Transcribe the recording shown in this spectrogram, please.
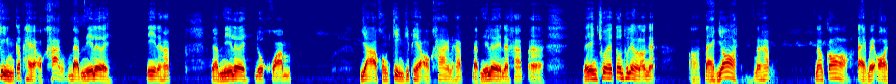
กิ่งก็แผ่ออกข้างแบบนี้เลย นี่นะครับ แบบนี้เลยดูความยาวของกิ่งที่แผ่ออกข้างนะครับ แบบนี้เลยนะครับอ่า และยังช่วยให้ต้นทุเรียนของเราเนี่ยแตกยอดนะครับ แล้วก็แตกใบอ่อน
